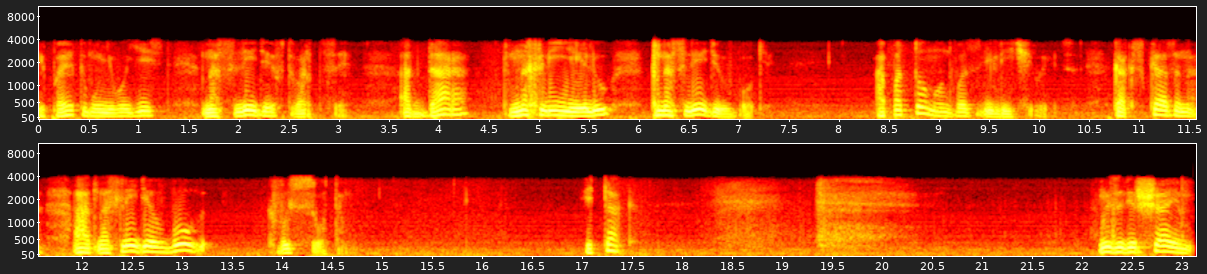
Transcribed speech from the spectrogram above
И поэтому у него есть наследие в Творце. От дара к нахлиелю, к наследию в Боге. А потом он возвеличивается, как сказано, а от наследия в Бога к высотам. Итак, мы завершаем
